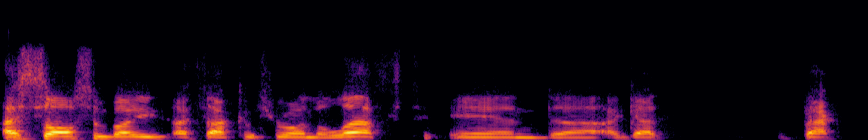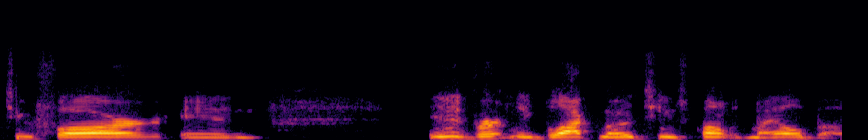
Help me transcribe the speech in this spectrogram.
I saw somebody I thought come through on the left, and uh, I got back too far and – inadvertently blocked my own team's punt with my elbow.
